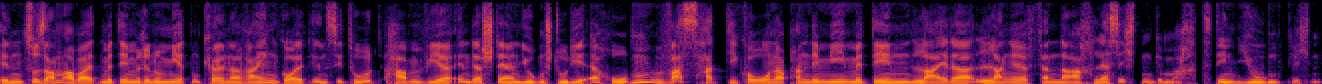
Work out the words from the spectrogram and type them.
In Zusammenarbeit mit dem renommierten Kölner Rheingold-Institut haben wir in der Stern Jugendstudie erhoben, was hat die Corona-Pandemie mit den leider lange vernachlässigten gemacht, den Jugendlichen.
